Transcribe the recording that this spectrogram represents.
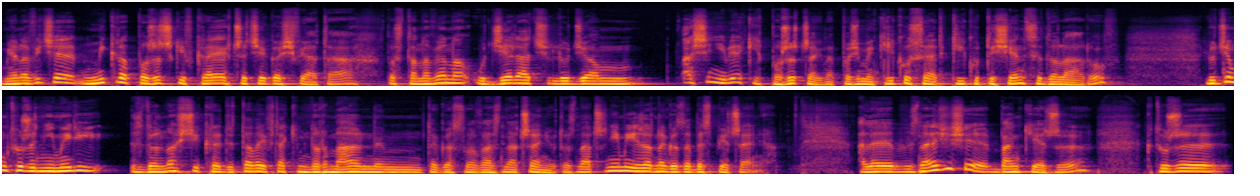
Mianowicie mikropożyczki w krajach trzeciego świata postanowiono udzielać ludziom właśnie niewielkich pożyczek na poziomie kilkuset, kilku tysięcy dolarów, ludziom, którzy nie mieli zdolności kredytowej w takim normalnym tego słowa znaczeniu, to znaczy nie mieli żadnego zabezpieczenia. Ale znaleźli się bankierzy, którzy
